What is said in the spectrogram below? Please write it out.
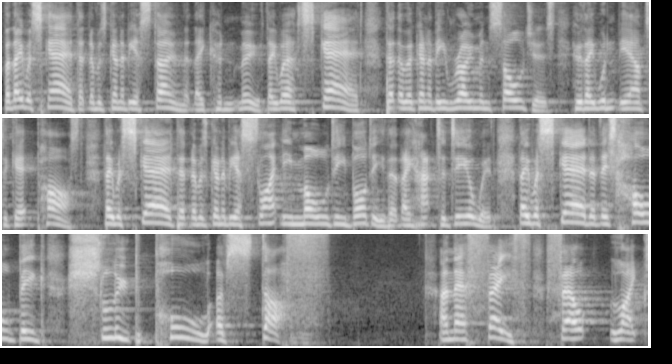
But they were scared that there was going to be a stone that they couldn't move. They were scared that there were going to be Roman soldiers who they wouldn't be able to get past. They were scared that there was going to be a slightly moldy body that they had to deal with. They were scared of this whole big sloop pool of stuff. And their faith felt like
